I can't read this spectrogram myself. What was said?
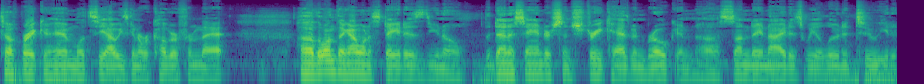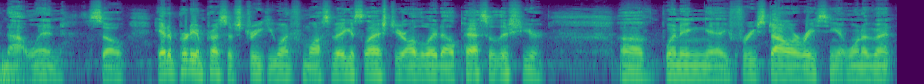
tough break of him. Let's see how he's going to recover from that. Uh, the one thing I want to state is, you know, the Dennis Anderson streak has been broken. Uh, Sunday night, as we alluded to, he did not win. So he had a pretty impressive streak. He went from Las Vegas last year all the way to El Paso this year, uh, winning a freestyler racing at one event.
